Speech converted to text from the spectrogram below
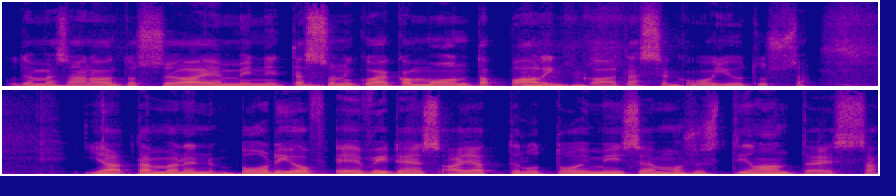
kuten mä sanoin tuossa jo aiemmin, niin tässä on niin aika monta palikkaa tässä koko jutussa. Ja tämmöinen body of evidence-ajattelu toimii semmoisessa tilanteessa,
